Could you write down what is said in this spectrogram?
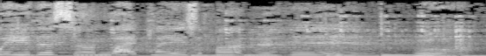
way the sunlight plays upon her hair. Ooh.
